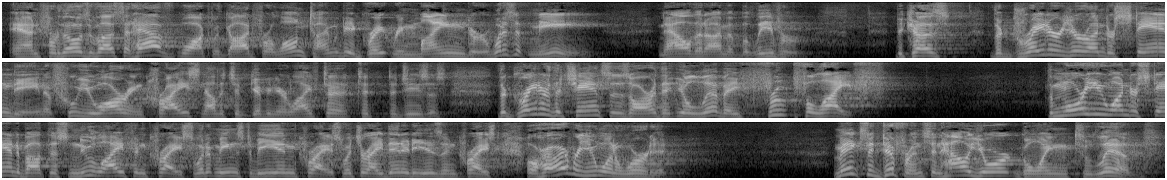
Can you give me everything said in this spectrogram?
And for those of us that have walked with God for a long time, it would be a great reminder what does it mean now that I'm a believer? Because the greater your understanding of who you are in Christ, now that you've given your life to, to, to Jesus, the greater the chances are that you'll live a fruitful life. The more you understand about this new life in Christ, what it means to be in Christ, what your identity is in Christ, or however you want to word it, makes a difference in how you're going to live.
